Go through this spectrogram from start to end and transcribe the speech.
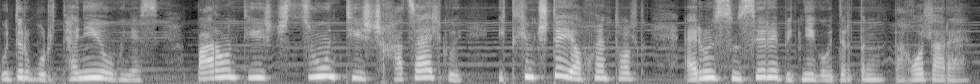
өдөр бүр таны үгнээс баруун тийш зүүн тийш хазайлгүй итгэмжтэй явахын тулд ариун сүнсээрээ биднийг удирдан дагуулаарай.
